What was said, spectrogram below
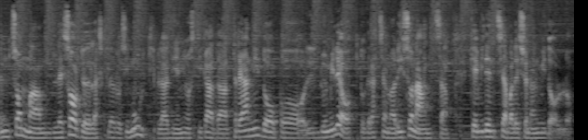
insomma l'esordio della sclerosi multipla diagnosticata tre anni dopo il 2008 grazie a una risonanza che evidenziava lesione al midollo.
